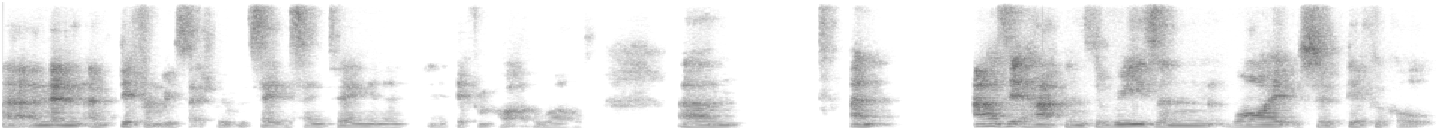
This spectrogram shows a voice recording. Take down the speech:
Uh, and then a different research group would say the same thing in a, in a different part of the world. Um, and as it happens, the reason why it was so difficult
